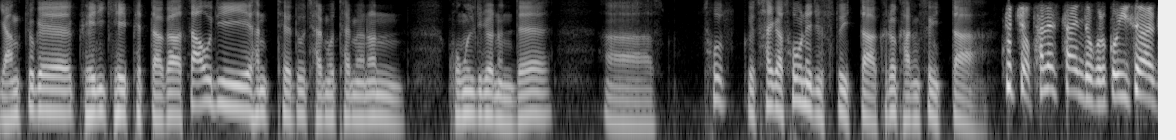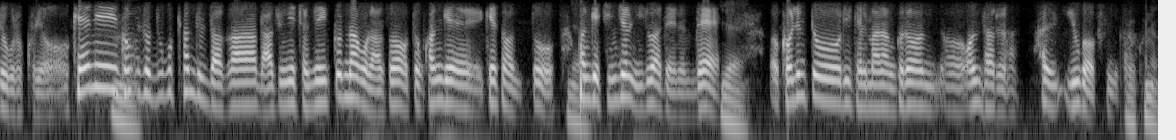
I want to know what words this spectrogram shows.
양쪽에 괜히 개입했다가 사우디한테도 잘못하면은 공을 들였는데 아 소, 그 사이가 소원해질 수도 있다. 그럴 가능성이 있다. 그렇죠. 팔레스타인도 그렇고 이스라엘도 그렇고요. 괜히 음. 거기서 누구 편들다가 나중에 전쟁이 끝나고 나서 어떤 관계 개선 또 예. 관계 진전을 이루어야 되는데 예. 어, 걸림돌이 될 만한 그런 어, 언사를 할 이유가 없습니다. 그렇군요.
